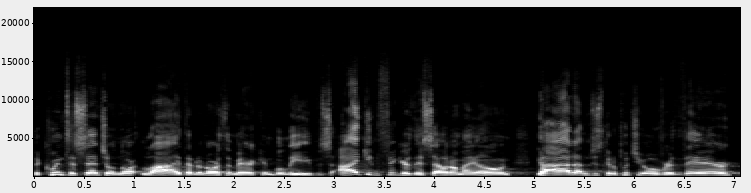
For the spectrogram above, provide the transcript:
The quintessential nor- lie that a North American believes. I can figure this out on my own. God, I'm just going to put you over there,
